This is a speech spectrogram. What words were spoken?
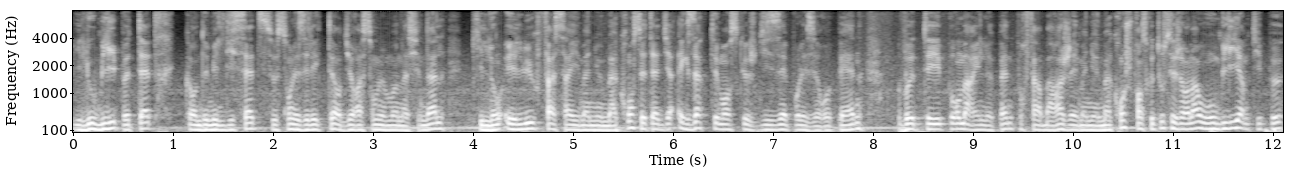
Il oublie peut-être qu'en 2017, ce sont les électeurs du Rassemblement national qui l'ont élu face à Emmanuel Macron, c'est-à-dire exactement ce que je disais pour les européennes, voter pour Marine Le Pen pour faire barrage à Emmanuel Macron. Je pense que tous ces gens-là ont oublié un petit peu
